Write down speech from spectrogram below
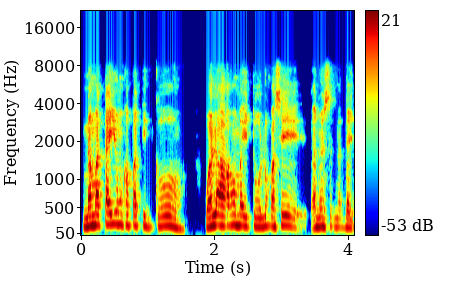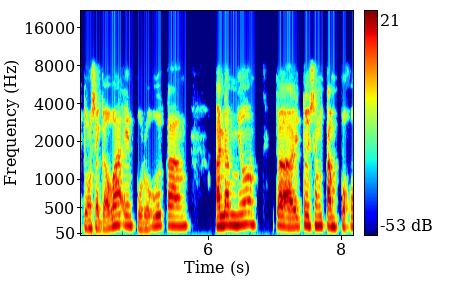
namatay yung kapatid ko wala akong maitulong kasi ano dito sa gawain puro utang alam nyo ito, ito isang tampo ko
